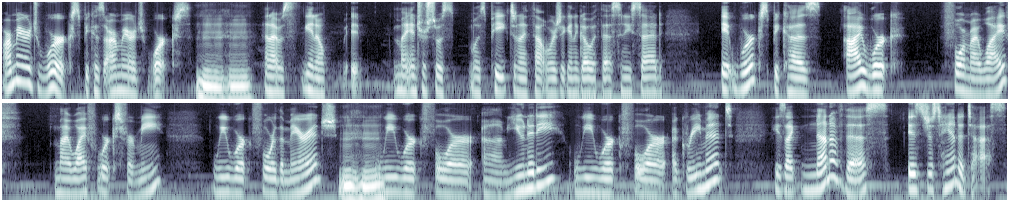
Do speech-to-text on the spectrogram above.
our marriage works because our marriage works. Mm-hmm. And I was, you know, it, my interest was was piqued, and I thought, where's he going to go with this? And he said, it works because I work for my wife. My wife works for me. We work for the marriage. We work for um, unity. We work for agreement. He's like, none of this is just handed to us.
